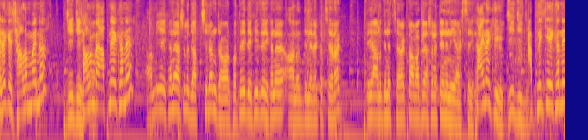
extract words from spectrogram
এটা কে শালম ভাই না? জি জি। শালম ভাই আপনি এখানে? আমি এখানে আসলে যাচ্ছিলাম যাওয়ার পথেই দেখি যে এখানে আলাউদ্দিনের একটা চেরাগ এই আলাউদ্দিনের চেরাগটা আমাকে আসলে টেনে নিয়ে আসছে তাই নাকি? জি জি জি। আপনি কি এখানে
